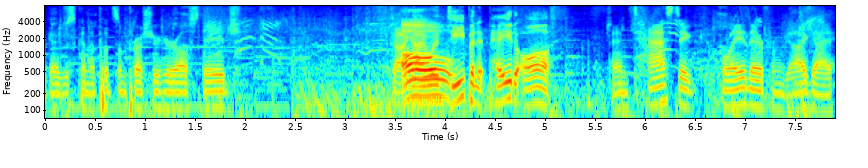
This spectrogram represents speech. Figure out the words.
Guy just gonna put some pressure here off stage. Guy Guy Oh. went deep and it paid off. Fantastic play there from Guy Guy.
